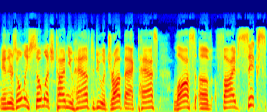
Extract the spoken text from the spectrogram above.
and there's only so much time you have to do a drop back pass. Loss of 5 6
